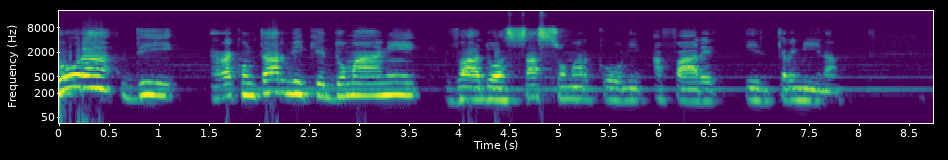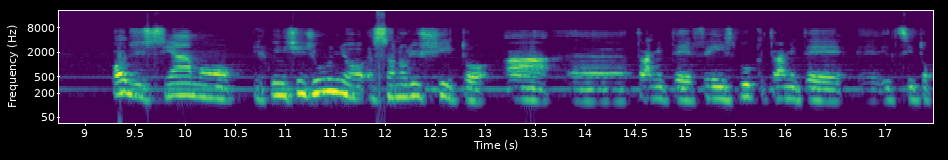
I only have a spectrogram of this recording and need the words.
ora di raccontarvi che domani vado a Sasso Marconi a fare il 3000. Oggi siamo il 15 giugno e sono riuscito a eh, tramite Facebook, tramite eh, il sito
